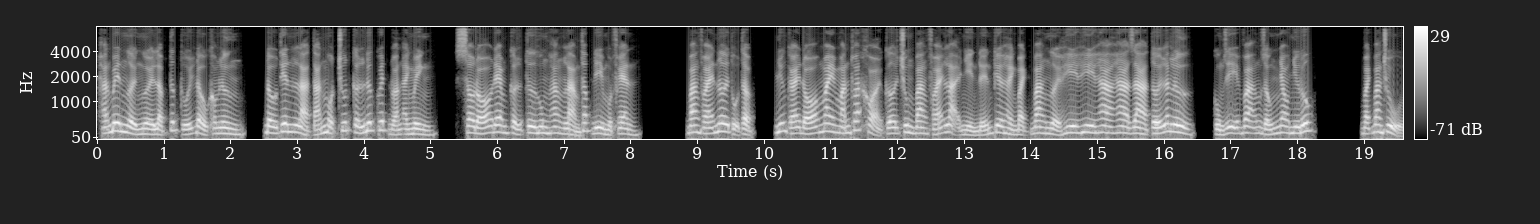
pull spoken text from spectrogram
Hắn bên người người lập tức túi đầu không lưng, đầu tiên là tán một chút cơn đức quyết đoán anh mình, sau đó đem cờ tư hung hăng làm thấp đi một phen. Bang phái nơi tụ tập, những cái đó may mắn thoát khỏi cơ trung bang phái lại nhìn đến kia hành bạch bang người hi hi ha ha ra tới lắc lư, cùng dị vãng giống nhau như lúc. Bạch bang chủ,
